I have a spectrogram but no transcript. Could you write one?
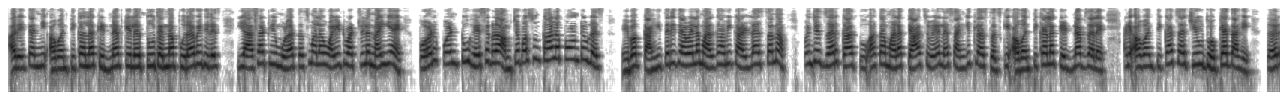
अरे त्यांनी अवंतिकाला किडनॅप केलं तू त्यांना पुरावे दिलेस. यासाठी मुळातच मला वाईट वाटलेलं नाही आहे पण पण तू हे सगळं आमच्यापासून का लपवून ठेवलंस? हे बघ काहीतरी त्यावेळेला मार्ग आम्ही काढला असता ना म्हणजे जर का तू आता मला त्याच वेळेला सांगितलं असतंस की अवंतिकाला किडनॅप झालंय आणि अवंतिकाचा जीव धोक्यात आहे तर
